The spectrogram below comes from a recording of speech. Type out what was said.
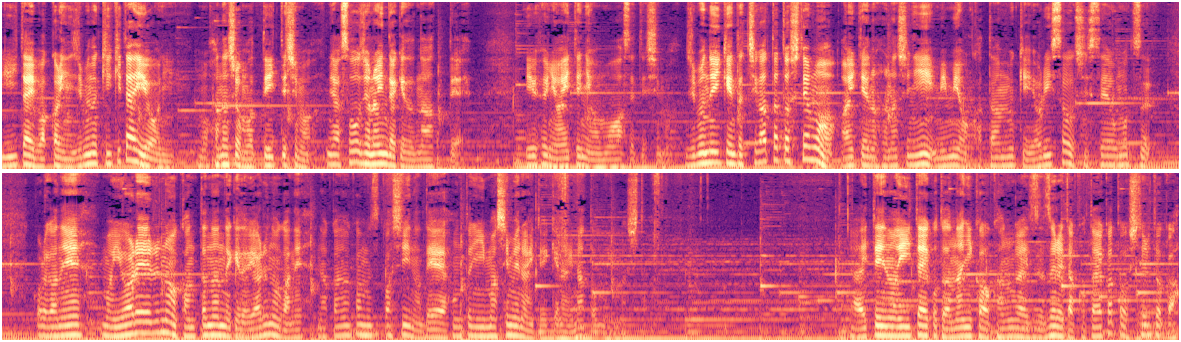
言いたいばっかりに自分の聞きたいようにもう話を持っていってしまう。いやそうじゃないんだけどなっていうふうに相手に思わせてしまう。自分の意見と違ったとしても相手の話に耳を傾け寄り添う姿勢を持つ。これがね、まあ、言われるのは簡単なんだけどやるのがねなかなか難しいので本当に戒めないといけないなと思いました。相手の言いたいことは何かを考えずずれた答え方をしてるとか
